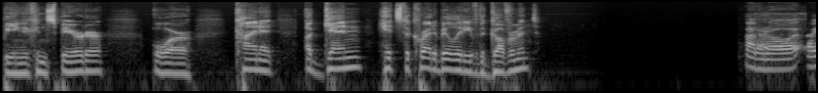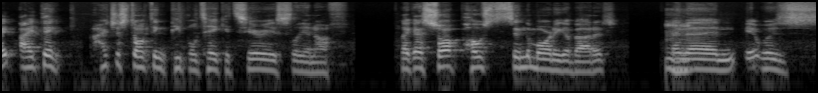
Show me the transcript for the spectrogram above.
being a conspirator, or kind of again hits the credibility of the government? I don't know. I, I, think I just don't think people take it seriously enough. Like I saw posts in the morning about it, Mhm. and then it was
